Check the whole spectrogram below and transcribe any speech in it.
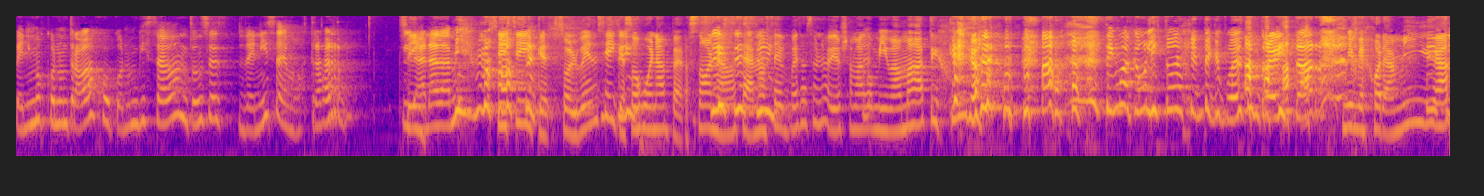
venimos con un trabajo, con un visado, entonces venís a demostrar Sí. la nada misma. Sí, sí, que solvencia y que sos buena persona. Sí, o sea, no sé, puedes hacer una videollamada con mi mamá, te juro. Tengo acá un listón de gente que puedes entrevistar. mi mejor amiga.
